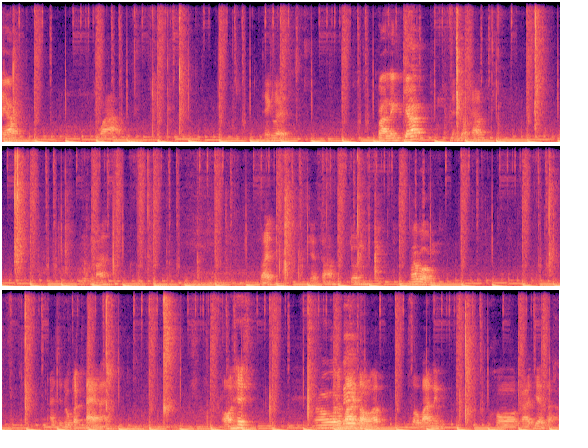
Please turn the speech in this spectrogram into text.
แล้ว ว้าว เทคเลยปลาเล็กจัดเป็นจบครับลุกมาไลท์เกียร์สามโจนิงครับผมอาจจะดูแปลกๆนะฮะอ๋อเนี่ยเอาโซได้บาสองครับโซบาหนึ่งคอการ์ดเกียร์สาม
